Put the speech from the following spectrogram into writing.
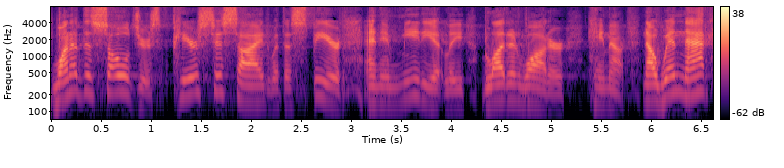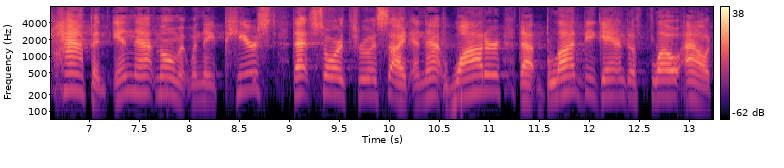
one of the soldiers pierced his side with a spear, and immediately blood and water came out. Now, when that happened, in that moment, when they pierced that sword through his side, and that water, that blood began to flow out,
